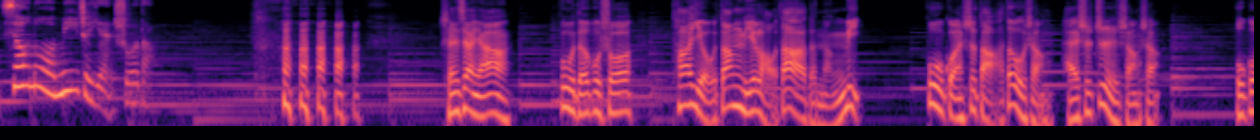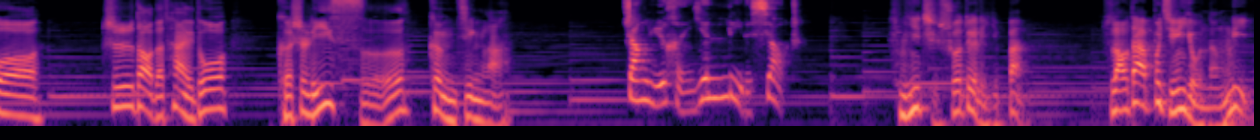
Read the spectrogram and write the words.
肖诺眯着眼说道：“哈哈哈哈哈！陈向阳，不得不说，他有当你老大的能力，不管是打斗上还是智商上。不过……”知道的太多，可是离死更近了。章鱼很阴厉的笑着：“你只说对了一半，老大不仅有能力，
